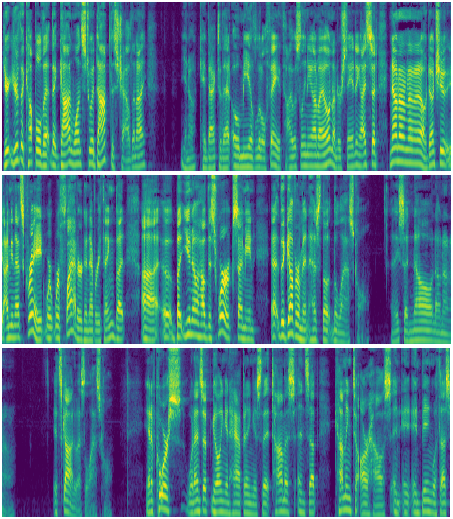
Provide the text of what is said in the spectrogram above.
you're, you're the couple that, that God wants to adopt this child. And I you know, came back to that, oh, me of little faith. I was leaning on my own understanding. I said, no, no, no, no, no, don't you? I mean, that's great. We're, we're flattered and everything, but, uh, uh but you know how this works. I mean, uh, the government has the, the last call. And they said, no, no, no, no. It's God who has the last call. And of course, what ends up going and happening is that Thomas ends up coming to our house and, and, and, being with us,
